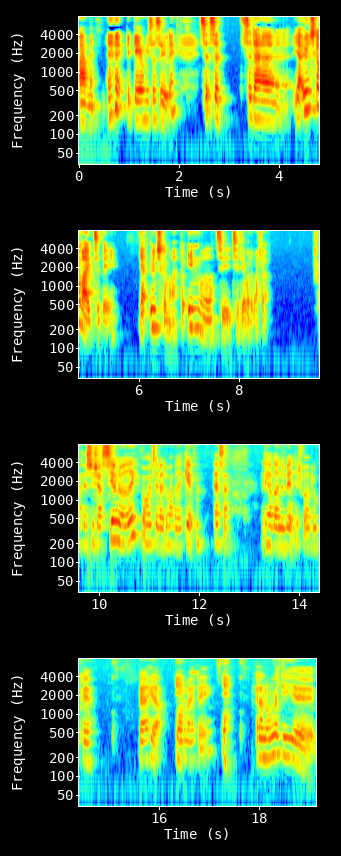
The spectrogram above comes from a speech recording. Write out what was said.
Amen. det gav gaven i sig selv. Ikke? Så, så, så der, jeg ønsker mig ikke tilbage jeg ønsker mig på ingen måde til, til der, hvor det var før. Og det synes jeg også siger noget, ikke? I forhold til, hvad du har været igennem. Altså, at det har været nødvendigt for, at du kan være her, hvor Ja. du er i dag, ikke? Ja. Er der nogle af de øh,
